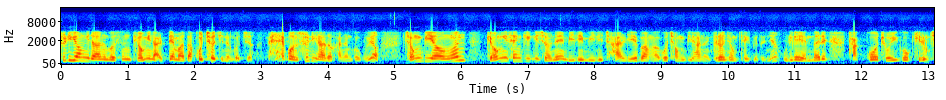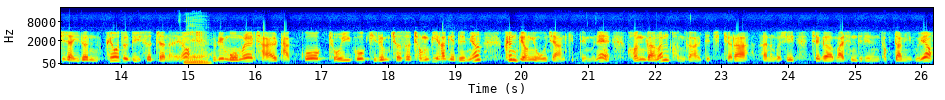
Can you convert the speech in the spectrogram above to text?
수리형이라는 것은 병이 날 때마다 고쳐지는 거죠. 매번 수리하러 가는 거고요. 정비형은 병이 생기기 전에 미리미리 잘 예방하고 정비하는 그런 형태거든요. 우리가 옛날에 닦고 조이고 기름치자 이런 표어들도 있었잖아요. 예. 우리 몸을 잘 닦고 조이고 기름쳐서 정비하게 되면 큰 병이 오지 않기 때문에 건강은 건강할 때 지켜라 하는 것이 제가 말씀드리는 덕담이고요.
